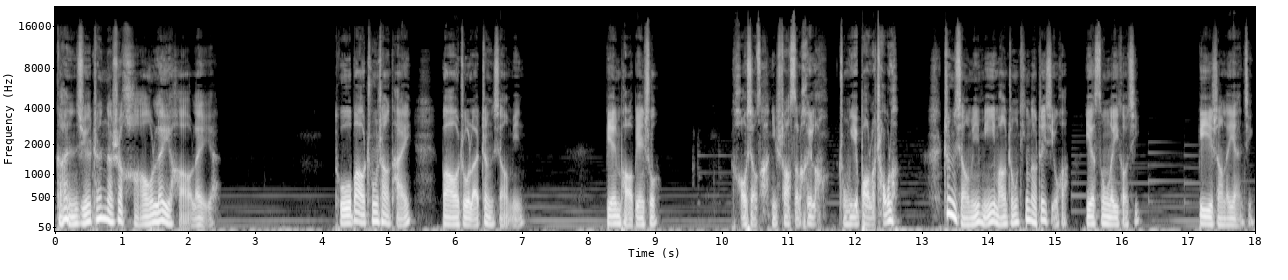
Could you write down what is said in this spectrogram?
感觉真的是好累好累呀。土豹冲上台，抱住了郑小民，边跑边说：“好小子，你杀死了黑狼，终于报了仇了。”郑小民迷茫中听到这句话，也松了一口气，闭上了眼睛。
